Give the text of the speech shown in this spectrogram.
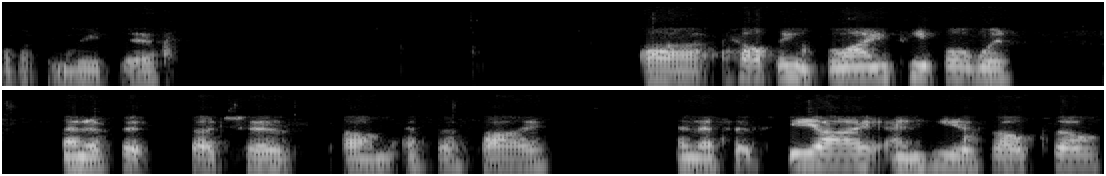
on, I can read this, uh, helping blind people with benefits such as um, SSI and SSDI, and he is also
